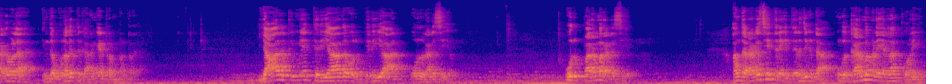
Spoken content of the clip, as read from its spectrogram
தகவலை இந்த உலகத்துக்கு அரங்கேற்றம் பண்ணுறேன் யாருக்குமே தெரியாத ஒரு பெரிய ஒரு ரகசியம். ஒரு பரம ரகசியம். அந்த ரகசியத்தை நீங்கள் தெரிஞ்சுக்கிட்டா உங்கள் கர்ம வினையெல்லாம் குறையும்.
